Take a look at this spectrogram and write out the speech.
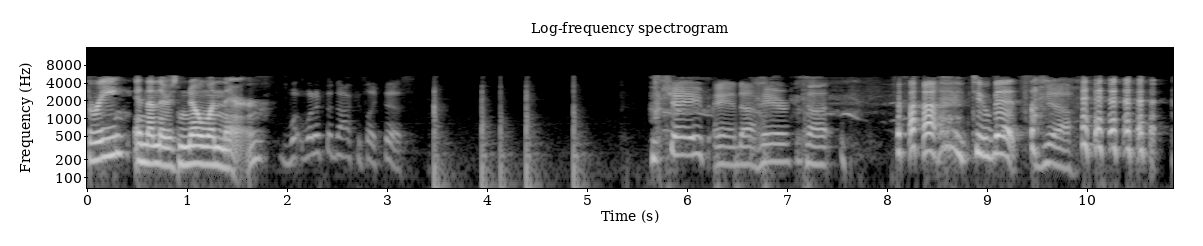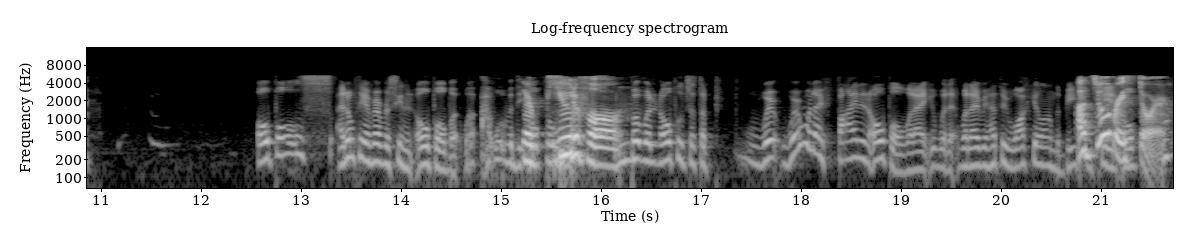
Three, and then there's no one there. What what if the knock is like this? Shave and a haircut. Two bits. Yeah. Opals. I don't think I've ever seen an opal, but what, what would the They're opal beautiful. But would an opal just a where where would I find an opal? Would I would, would I have to be walking along the beach? A and see an jewelry store.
